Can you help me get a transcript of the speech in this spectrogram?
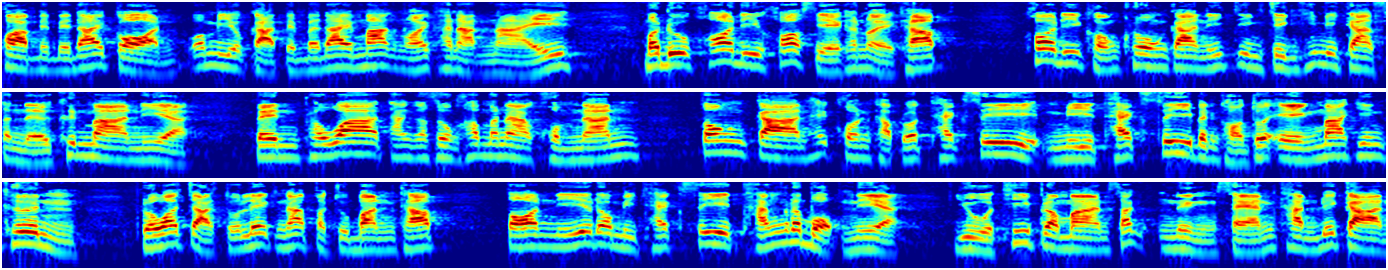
ความเป็นไปได้ก่อน ว่ามีโอกาสเป็นไปได้มากน้อยขนาดไหน มาดูข้อดีข้อเสียกันหน่อยครับ ข้อดีของโครงการนี้จริง ๆ ที่มีการเสนอขึ้นมาเนี่ยเป็นเพราะว่าทางกระทรวงคมนาคมนั้น ต้องการให้คนขับรถแท็กซี่ มีแท็กซี่เป็นของตัวเองมากยิ่งขึ้น เพราะว่าจากตัวเลขณปัจจุบันครับ ตอนนี้เรามีแท็กซี่ทั้งระบบเนี่ยอยู่ที่ประมาณสัก 1 0 0 0 0แสนคันด้วยกัน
